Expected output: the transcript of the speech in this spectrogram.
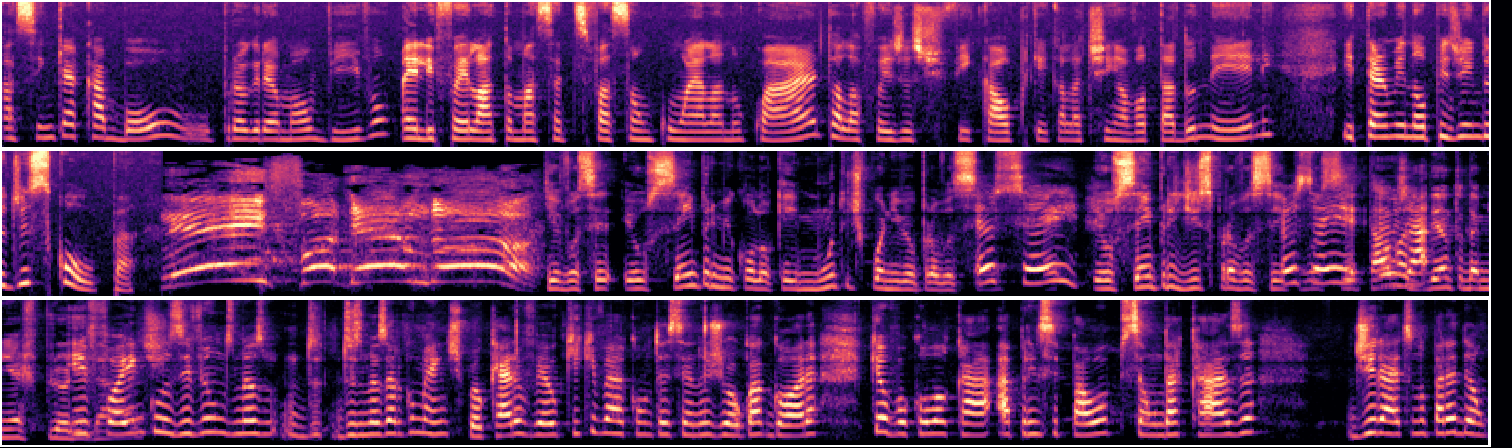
Assim que acabou o programa ao vivo, ele foi lá tomar satisfação com ela no quarto. Ela foi justificar o porquê que ela tinha votado nele e terminou pedindo desculpa. Nem fodendo! Porque você, eu sempre me coloquei muito disponível pra você. Eu sei. Eu sempre disse pra você Eu que sei, você tava já- dentro das minhas E prioridades. foi, inclusive, um dos meus, do- dos meus argumentos. Tipo, eu quero ver o que, que vai acontecer no jogo agora, que eu vou colocar a principal opção da casa direto no paredão.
